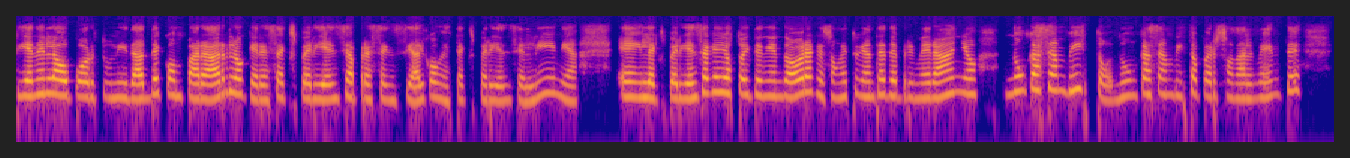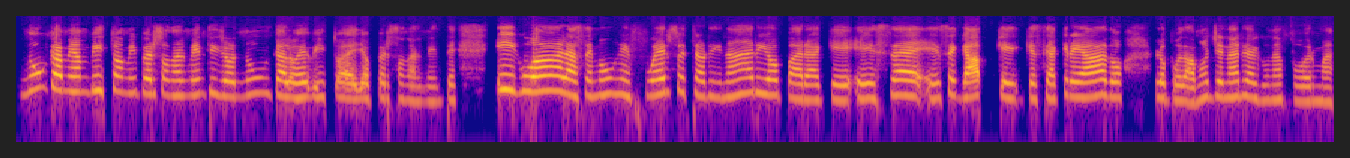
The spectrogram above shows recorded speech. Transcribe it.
tienen la oportunidad de comparar lo que era esa experiencia presencial con esta experiencia en línea. En la experiencia que yo estoy teniendo ahora, que son estudiantes de primer año, nunca se han visto, nunca se han visto personalmente, nunca me han visto a mí personalmente y yo nunca los he visto a ellos personalmente. Igual hacemos un esfuerzo extraordinario para que ese, ese gap que, que se ha creado lo podamos llenar de alguna forma.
